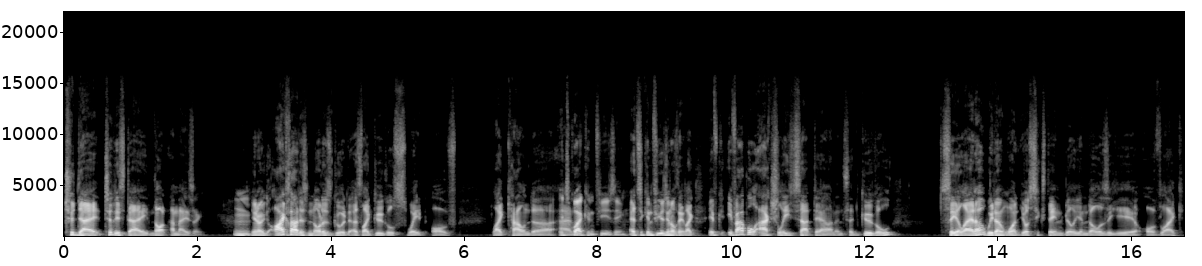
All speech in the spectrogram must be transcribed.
today, to this day, not amazing. Mm. You know, iCloud is not as good as like Google's suite of like calendar. It's quite confusing. it's a confusing thing. Like if if Apple actually sat down and said, Google, see you later. We don't want your sixteen billion dollars a year of like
